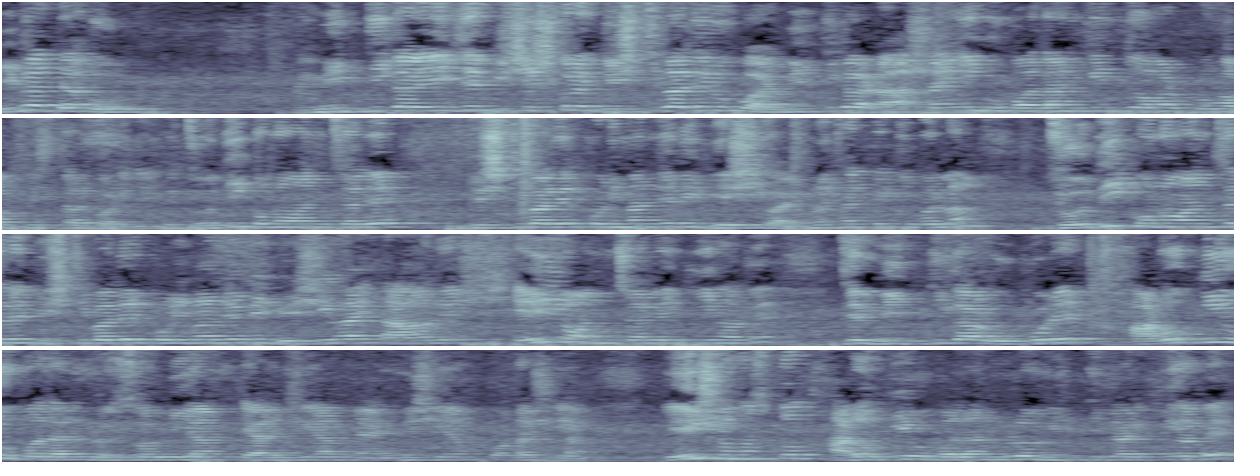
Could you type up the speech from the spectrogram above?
এইবার দেখো মৃত্তিকার এই যে বিশেষ করে বৃষ্টিপাতের উপর, মৃত্তিকার রাসায়নিক উপাদান কিন্তু আবার প্রভাব বিস্তার করে কিন্তু। যদি কোনো অঞ্চলে বৃষ্টিপাতের পরিমাণ যদি বেশি হয়, মনে থাকবে কি বললাম? যদি কোনো অঞ্চলে বৃষ্টিপাতের পরিমাণ যদি বেশি হয়, তাহলে সেই অঞ্চলে কি হবে? যে মৃত্তিকার উপরে ক্ষারকীয় উপাদানগুলো, সোডিয়াম, ক্যালসিয়াম, ম্যাগনেসিয়াম, পটাশিয়াম, এই সমস্ত ক্ষারকীয় উপাদানগুলো মৃত্তিকার কি হবে?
